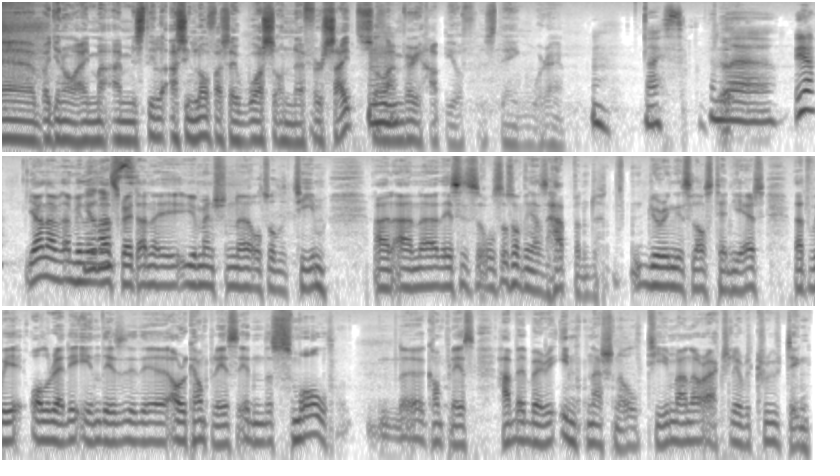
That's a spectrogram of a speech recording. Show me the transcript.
Uh, but you know, I'm I'm still as in love as I was on uh, first sight. So I'm very happy of staying where I am. Nice. And uh, yeah, Yeah, no, I mean Jonas? that's great, and uh, you mentioned uh, also the team, and and uh, this is also something that's happened during these last ten years that we already in this the, our companies in the small uh, companies have a very international team and are actually recruiting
